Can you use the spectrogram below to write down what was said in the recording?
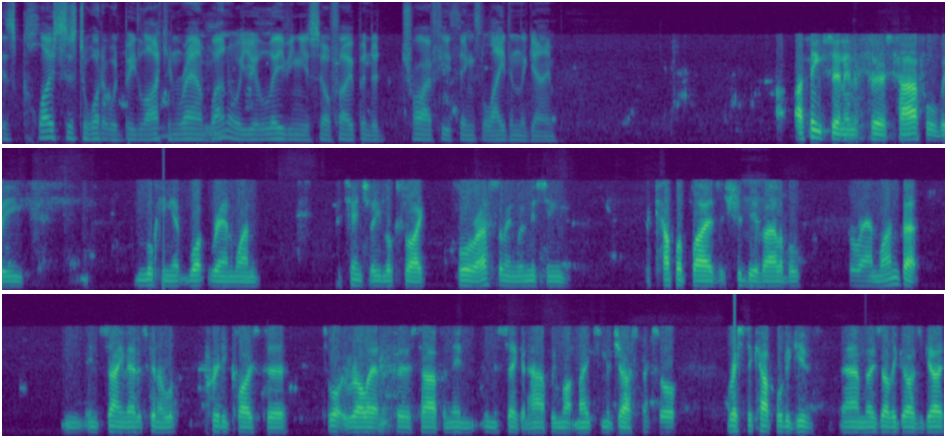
as close as to what it would be like in round one, or are you leaving yourself open to try a few things late in the game? I think certainly in the first half we'll be looking at what round one potentially looks like for us. I mean, we're missing a couple of players that should be available for round one, but in, in saying that, it's going to look pretty close to, to what we roll out in the first half, and then in the second half we might make some adjustments or rest a couple to give um, those other guys a go.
